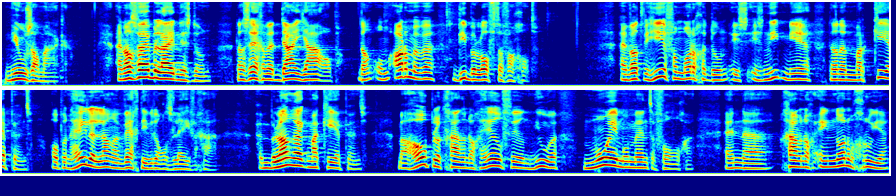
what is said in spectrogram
nieuw zal maken. En als wij beleidnis doen, dan zeggen we daar ja op. Dan omarmen we die belofte van God. En wat we hier vanmorgen doen, is, is niet meer dan een markeerpunt op een hele lange weg die we door ons leven gaan. Een belangrijk markeerpunt. Maar hopelijk gaan er nog heel veel nieuwe, mooie momenten volgen. En uh, gaan we nog enorm groeien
